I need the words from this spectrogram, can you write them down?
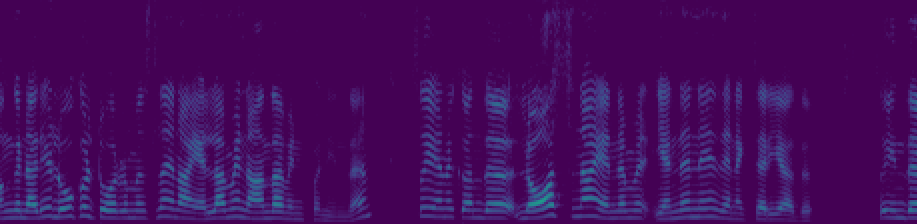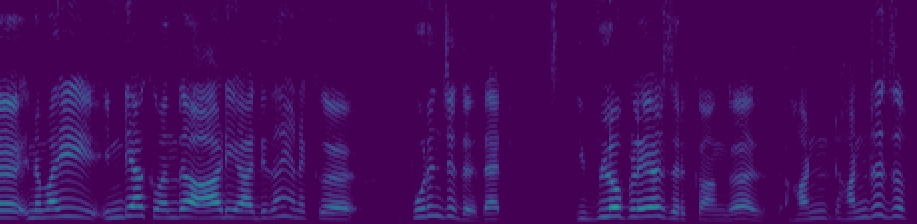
அங்கே நிறைய லோக்கல் டோர்னமெண்ட்ஸில் நான் எல்லாமே நான் தான் வின் பண்ணியிருந்தேன். ஸோ எனக்கு அந்த லாஸ்னால் என்ன என்னன்னே எனக்கு தெரியாது. ஸோ இந்த இந்த மாதிரி இந்தியாவுக்கு வந்து ஆடி ஆடி தான் எனக்கு புரிஞ்சுது தட் இவ்வளோ பிளேயர்ஸ் இருக்காங்க. ஹன் hundreds of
